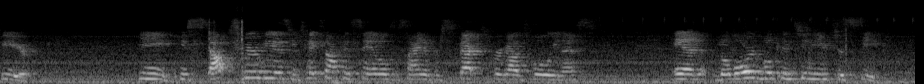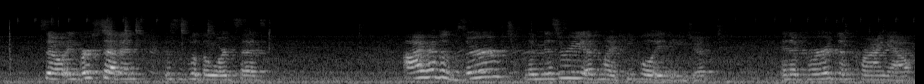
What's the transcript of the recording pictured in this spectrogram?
fear. He, he stops where he is, he takes off his sandals, a sign of respect for God's holiness, and the Lord will continue to speak. So in verse 7, this is what the Lord says I have observed the misery of my people in Egypt, and have heard them crying out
